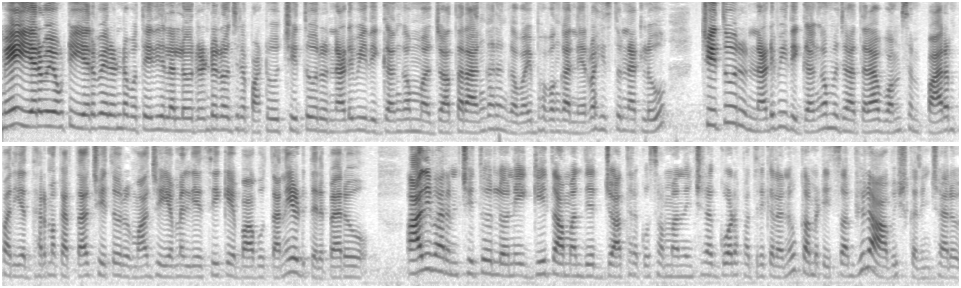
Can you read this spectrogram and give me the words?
మే ఇరవై ఒకటి ఇరవై రెండవ తేదీలలో రెండు రోజుల పాటు చిత్తూరు నడివీధి గంగమ్మ జాతర అంగరంగ వైభవంగా నిర్వహిస్తున్నట్లు చిత్తూరు నడివీధి గంగమ్మ జాతర వంశం పారంపర్య ధర్మకర్త చిత్తూరు మాజీ ఎమ్మెల్యే సీకే బాబు తనయుడు తెలిపారు. ఆదివారం చిత్తూరులోని గీతా మందిర్ జాతరకు సంబంధించిన గోడ పత్రికలను కమిటీ సభ్యులు ఆవిష్కరించారు.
